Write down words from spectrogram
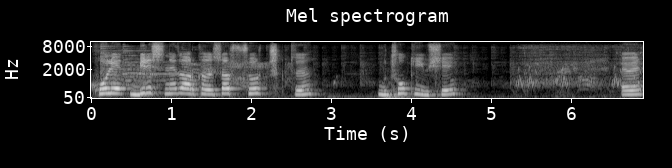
kolet birisine de arkadaşlar sor çıktı. Bu çok iyi bir şey. Evet.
